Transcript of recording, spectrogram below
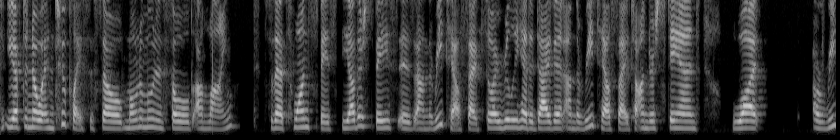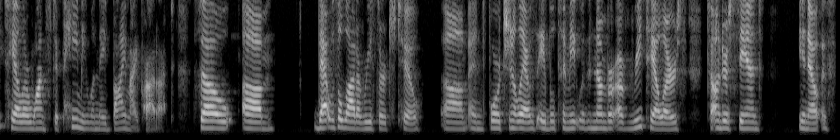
you have to know it in two places. So Mona Moon is sold online. So that's one space. The other space is on the retail side. So I really had to dive in on the retail side to understand what a retailer wants to pay me when they buy my product. So um, that was a lot of research too. Um, and fortunately, I was able to meet with a number of retailers to understand you know if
